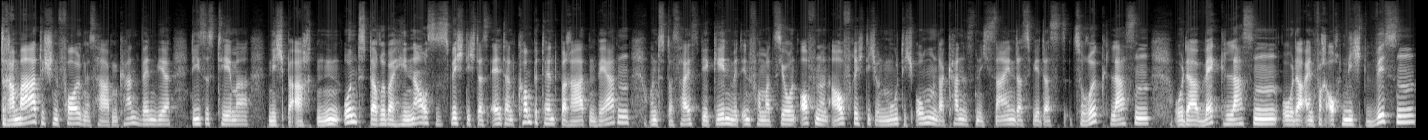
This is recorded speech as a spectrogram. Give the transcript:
dramatischen Folgen es haben kann, wenn wir dieses Thema nicht beachten. Und darüber hinaus ist es wichtig, dass Eltern kompetent beraten werden. Und das heißt, wir gehen mit Informationen offen und aufrichtig und mutig um. Und da kann es nicht sein, dass wir das zurücklassen oder weglassen oder einfach auch nicht wissen,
